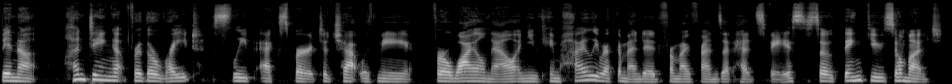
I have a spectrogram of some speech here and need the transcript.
been uh, hunting for the right sleep expert to chat with me for a while now, and you came highly recommended from my friends at Headspace. So, thank you so much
